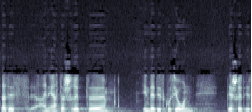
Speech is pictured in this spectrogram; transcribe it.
das ist ein erster Schritt in der Diskussion. Der Schritt ist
